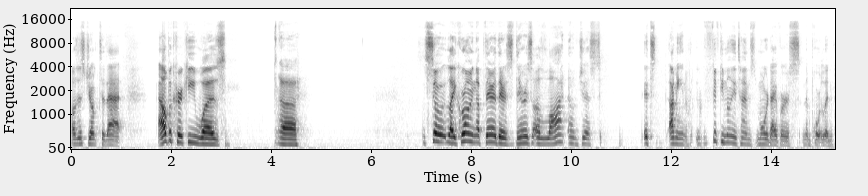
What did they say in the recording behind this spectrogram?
I'll just jump to that. Albuquerque was, uh, so like growing up there. There's there's a lot of just it's I mean, 50 million times more diverse than Portland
